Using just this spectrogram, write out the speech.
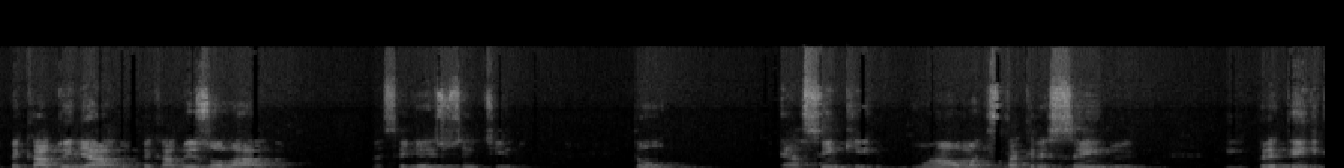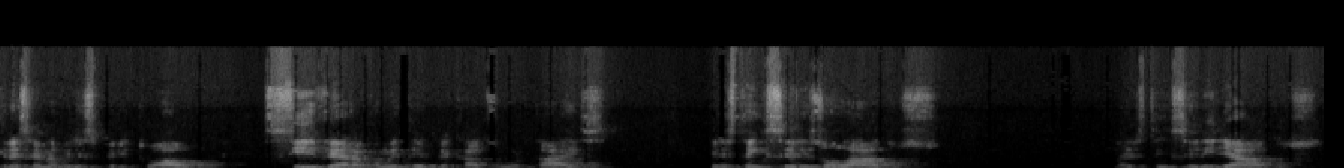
um pecado ilhado, um pecado isolado, né? seria esse o sentido. Então, é assim que uma alma que está crescendo e pretende crescer na vida espiritual, se vier a cometer pecados mortais, eles têm que ser isolados, né? eles têm que ser ilhados.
